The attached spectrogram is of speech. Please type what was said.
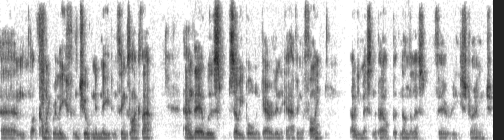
um, like comic relief and children in need and things like that and there was Zoe Ball and Gary Lineker having a fight, only messing about, but nonetheless very strange.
